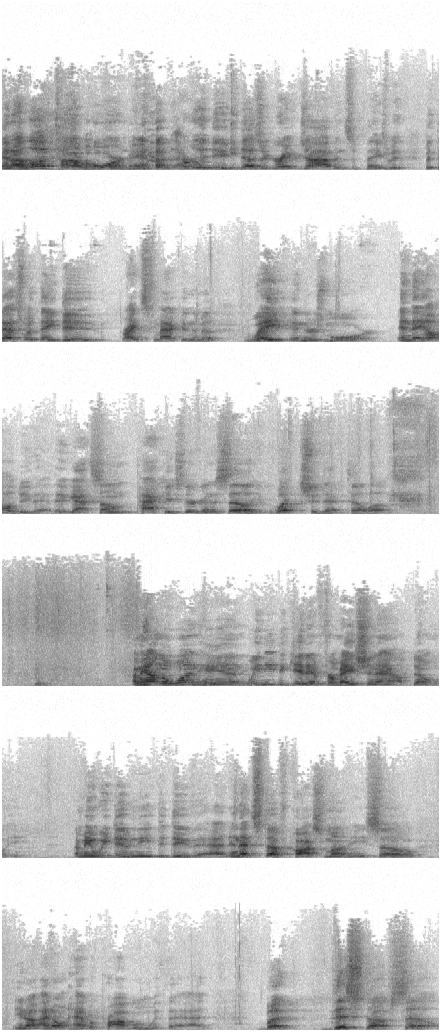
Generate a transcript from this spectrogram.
And I love Tom Horn, man. I, I really do. He does a great job in some things, but but that's what they do. Right smack in the middle. Wait, and there's more. And they all do that. They've got some package they're going to sell you. What should that tell us? I mean, on the one hand, we need to get information out, don't we? I mean, we do need to do that, and that stuff costs money, so, you know, I don't have a problem with that. But this stuff sells.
